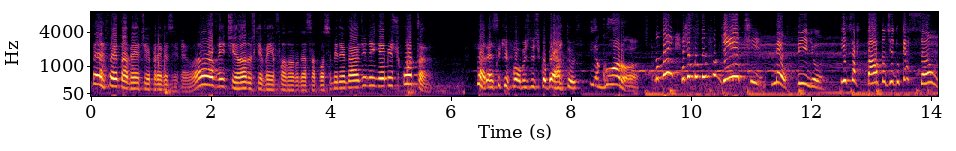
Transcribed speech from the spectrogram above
Perfeitamente imprevisível. Há 20 anos que venho falando dessa possibilidade e ninguém me escuta. Parece que fomos descobertos. E agora? Mamãe, eu já soltei um foguete! Meu filho, isso é falta de educação.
